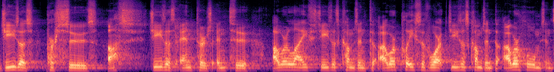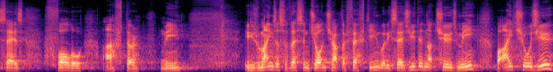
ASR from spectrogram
Jesus pursues us. Jesus enters into our lives. Jesus comes into our place of work. Jesus comes into our homes and says, Follow after me. He reminds us of this in John chapter 15, where he says, You did not choose me, but I chose you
